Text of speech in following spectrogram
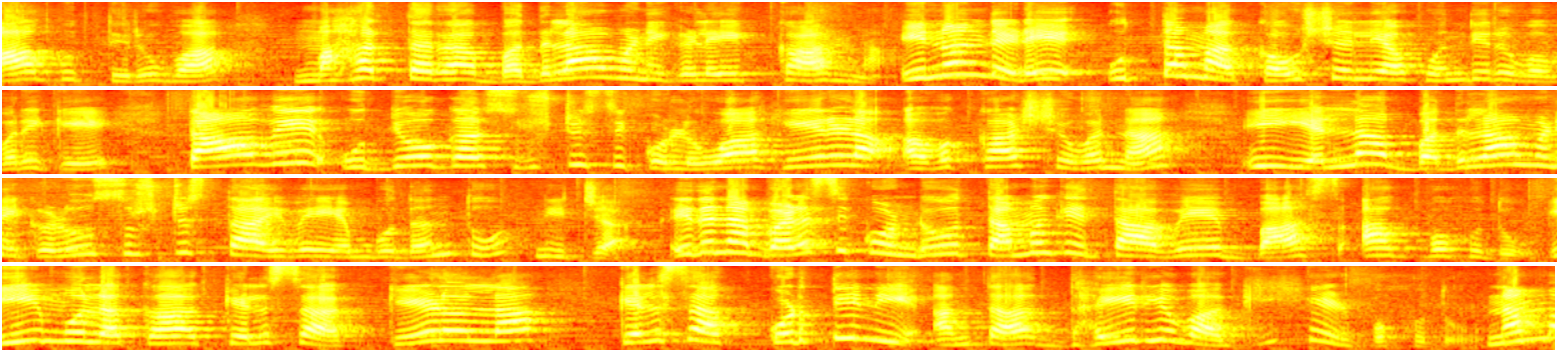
ಆಗುತ್ತಿರುವ ಮಹತ್ತರ ಬದಲಾವಣೆಗಳೇ ಕಾರಣ. ಇನ್ನೊಂದೆಡೆ ಉತ್ತಮ ಕೌಶಲ್ಯ ಹೊಂದಿರುವವರಿಗೆ ತಾವೇ ಉದ್ಯೋಗ ಸೃಷ್ಟಿಸಿಕೊಳ್ಳುವ ಹೇರಳ ಅವಕಾಶವನ್ನ ಈ ಎಲ್ಲ ಬದಲಾವಣೆಗಳು ಸೃಷ್ಟಿಸ್ತಾ ಇವೆ ಎಂಬುದಂತೂ ನಿಜ. ಇದನ್ನ ಬಳಸಿಕೊಂಡು ತಮಗೆ ತಾವೇ ಬಾಸ್ ಆಗಬಹುದು. ಈ ಮೂಲಕ ಕೆಲಸ ಕೇಳೋಲ್ಲ ಕೆಲಸ ಕೊಡ್ತೀನಿ ಅಂತ ಧೈರ್ಯವಾಗಿ ಹೇಳಬಹುದು. ನಮ್ಮ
